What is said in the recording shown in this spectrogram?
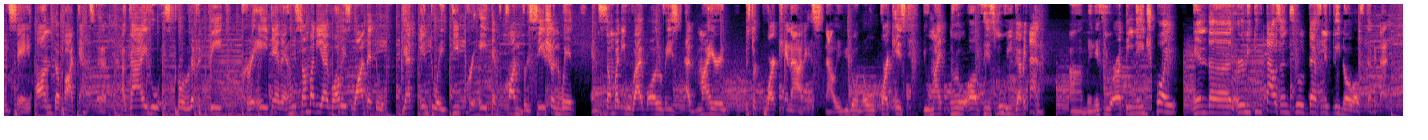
we say, on the podcast. Uh, a guy who is prolifically creative and who's somebody I've always wanted to get into a deep creative conversation with, and somebody who I've always admired. Mr. Quark Henares. Now, if you don't know who Quark is, you might know of his movie Gamitan. Um, and if you are a teenage boy in the early 2000s, you'll definitely know of Gamitan.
